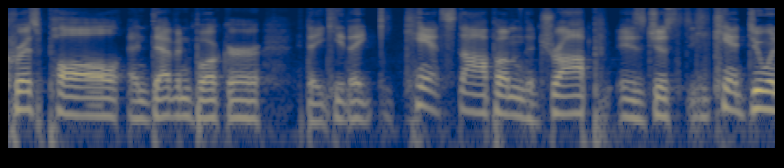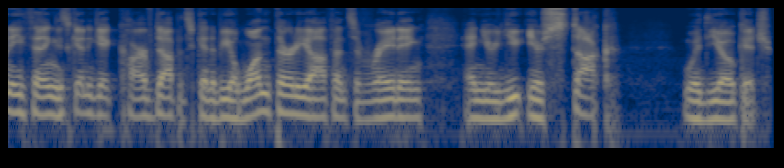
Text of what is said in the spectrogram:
Chris Paul and Devin Booker they they can't stop him. The drop is just he can't do anything. He's going to get carved up. It's going to be a 130 offensive rating, and you're you're stuck with Jokic.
